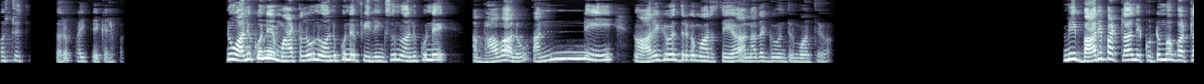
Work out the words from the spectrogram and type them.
పాజిటివ్ థింకింగ్ ద్వారా పైపైకెళ్ళిపోతావు. నువ్వు అనుకునే మాటలు, నువ్వు అనుకునే ఫీలింగ్స్, నువ్వు అనుకునే ఆ భావాలు అన్నీ నువ్వు ఆరోగ్యవంతుడిగా మారుతాయా? అనారోగ్యవంతులు మారుతాయా? మీ భార్య పట్ల, నీ కుటుంబం పట్ల,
